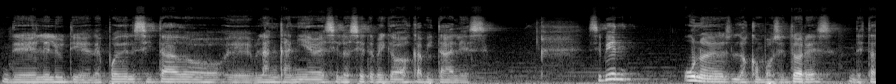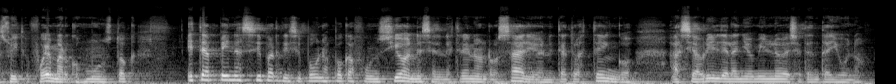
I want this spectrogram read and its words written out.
de Lelutier, después del citado eh, Blancanieves y los siete pecados capitales. Si bien uno de los compositores de esta suite fue Marcos Munstock, este apenas sí participó en unas pocas funciones en el estreno en Rosario, en el Teatro Astengo, hacia abril del año 1971.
